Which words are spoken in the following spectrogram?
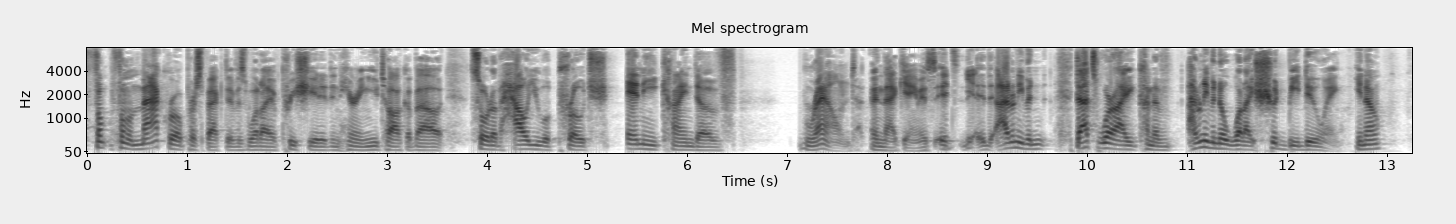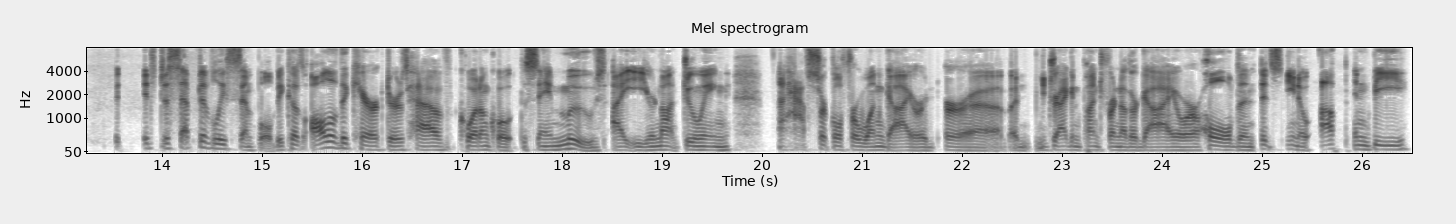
from, from a macro perspective is what I appreciated in hearing you talk about sort of how you approach any kind of round in that game. It's, it's yeah. it- I don't even that's where I kind of I don't even know what I should be doing, you know? it's deceptively simple because all of the characters have quote unquote the same moves, i.e., you're not doing a half circle for one guy or or a, a dragon punch for another guy or hold and it's you know up and B,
